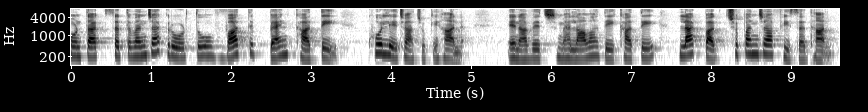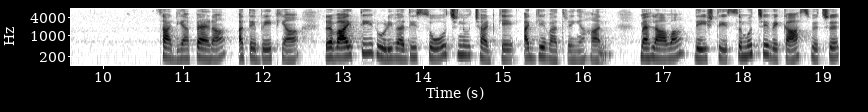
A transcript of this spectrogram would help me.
ਹੁਣ ਤੱਕ 57 ਕਰੋੜ ਤੋਂ ਵੱਧ ਬੈਂਕ ਖਾਤੇ ਖੋਲੇ ਜਾ ਚੁੱਕੇ ਹਨ। ਇਹਨਾਂ ਵਿੱਚ ਮਹਿਲਾਵਾਂ ਦੇ ਖਾਤੇ ਲਗਭਗ 56% ਹਨ। ਸਾਡੀਆਂ ਭੈਣਾਂ ਅਤੇ ਬੇਟੀਆਂ ਰਵਾਇਤੀ ਰੂੜੀਵਾਦੀ ਸੋਚ ਨੂੰ ਛੱਡ ਕੇ ਅੱਗੇ ਵਧ ਰਹੀਆਂ ਹਨ। ਮਹਿਲਾਵਾਂ ਦੇਸ਼ ਦੇ ਸਮੁੱਚੇ ਵਿਕਾਸ ਵਿੱਚ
